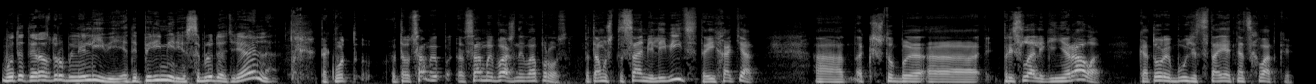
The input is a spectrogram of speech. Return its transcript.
вот этой раздробленной Ливии это перемирие соблюдать реально? Так вот, это самый, самый важный вопрос, потому что сами ливийцы-то и хотят, а, чтобы а, прислали генерала, который будет стоять над схваткой.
